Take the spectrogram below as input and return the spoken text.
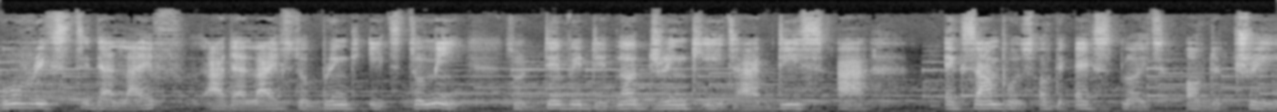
who risked their life uh, their lives to bring it to me. So David did not drink it. Uh, these are examples of the exploits of the tree.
